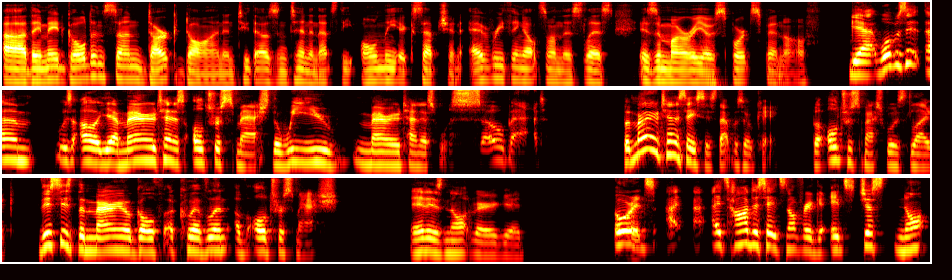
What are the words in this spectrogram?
Uh, they made Golden Sun Dark Dawn in 2010, and that's the only exception. Everything else on this list is a Mario sports spinoff. yeah. What was it? Um, was oh yeah, Mario Tennis Ultra Smash. The Wii U Mario Tennis was so bad, but Mario Tennis Aces that was okay. But Ultra Smash was like this is the Mario Golf equivalent of Ultra Smash. It is not very good. Or it's I, it's hard to say it's not very good. It's just not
